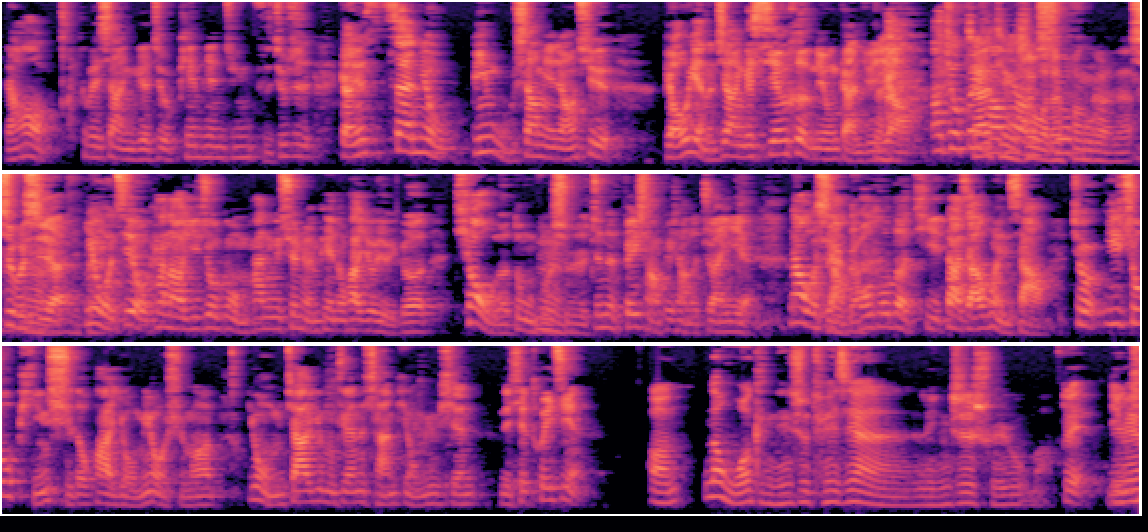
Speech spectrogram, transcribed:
然后特别像一个就翩翩君子，就是感觉在那种冰舞上面，然后去。表演的这样一个仙鹤的那种感觉一样 啊，就非常非常这还挺是我的舒服风格的是不是？嗯因为我记得我看到一周跟我们拍那个宣传片的话，就有一个跳舞的动作，嗯是不是？真的非常非常的专业。那我想偷偷的替大家问一下，就是一周平时的话，有没有什么用我们家悦木之源的产品，有没有一些哪些推荐？啊、那我肯定是推荐灵芝水乳嘛，对，因为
